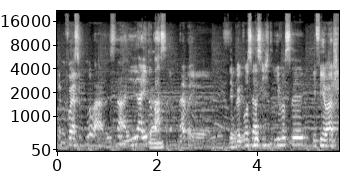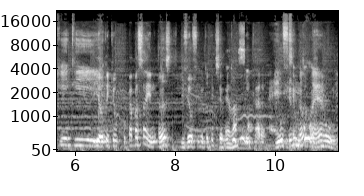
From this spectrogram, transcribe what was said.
não foi essa. Isso não, aí, aí não dá certo, né, velho? Depois que você assistir, você. Enfim, eu acho que. E que... eu tenho que. O cara sair antes de ver o filme, então tem que ser muito Relação. ruim, cara. É, e o filme não é ruim.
